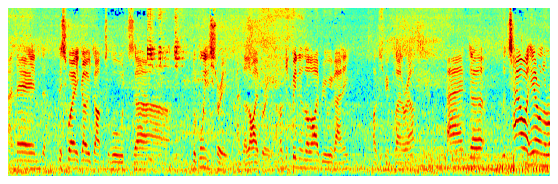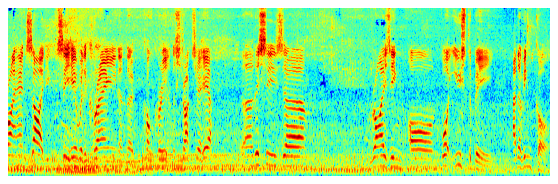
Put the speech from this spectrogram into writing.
and then this way goes up towards uh, Burgoyne Street and the library. And I've just been in the library with Annie. I've just been playing around, and uh, the tower here on the right hand side you can see here with the crane and the concrete and the structure here. Uh, this is um, rising on what used to be Adavinco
